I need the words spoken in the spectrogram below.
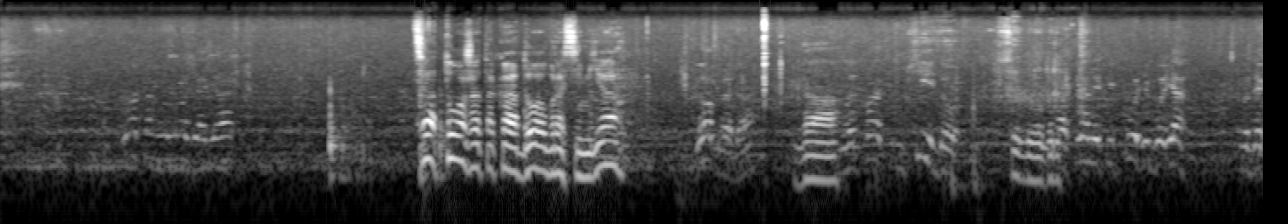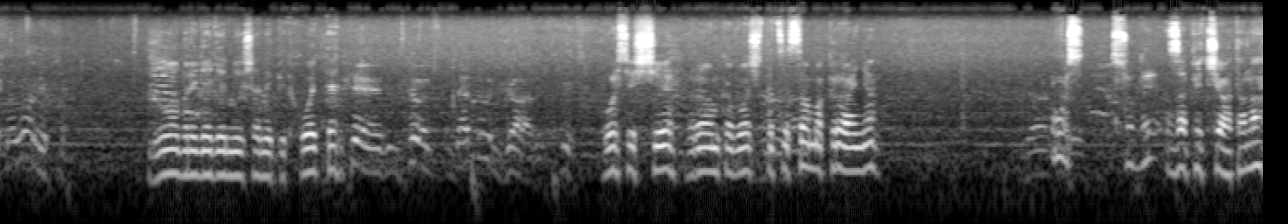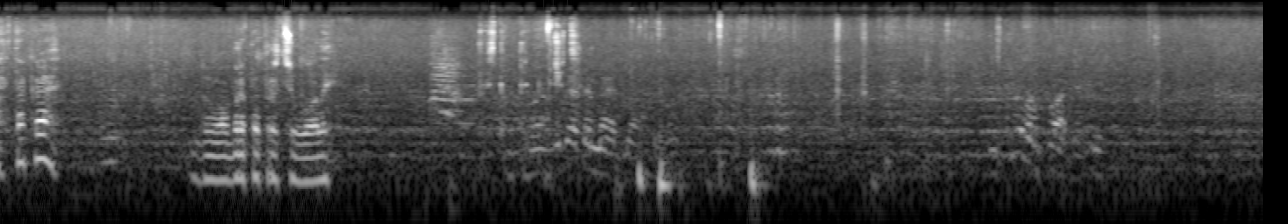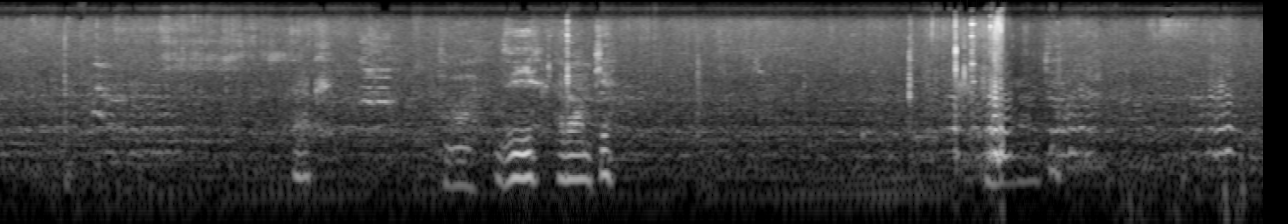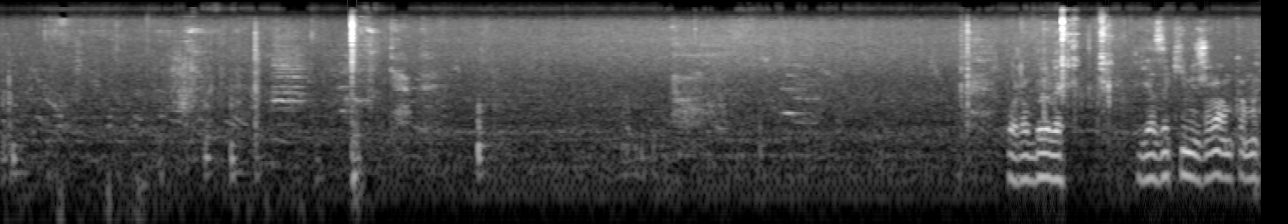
Ця теж така добра сім'я. Добре, так? Да, бачу, всі добре. все добре. Так я не підходжу, бо я одеколонився. Добре, дядя Міша, не підходьте. Дадуть жару. Ось іще рамка, бачите, це сама крайня. Ось сюди запечатана така. Добре, попрацювали. Десь там тріпочеться. Це мед нахуй. І що нам платять? Так. Дві рамки. Дві рамки. Так. Поробили язики між рамками.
